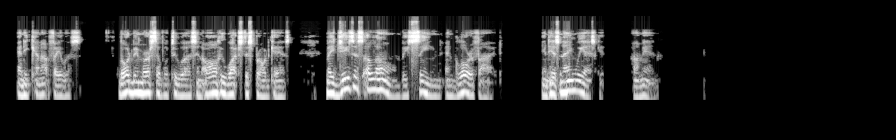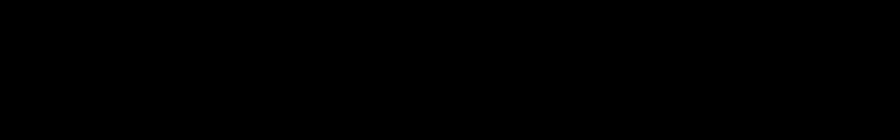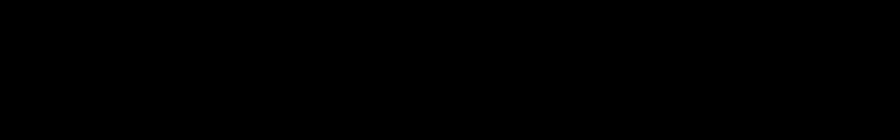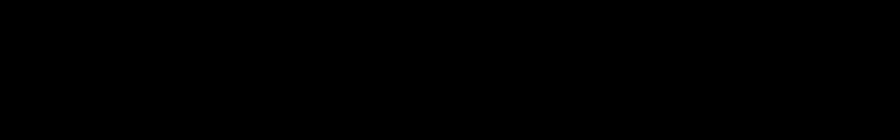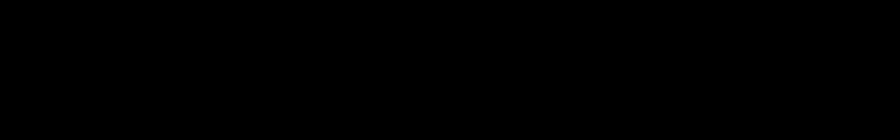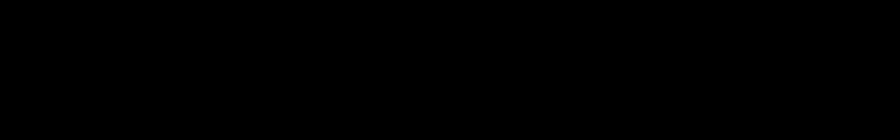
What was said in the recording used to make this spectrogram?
and He cannot fail us. Lord, be merciful to us and all who watch this broadcast. May Jesus alone be seen and glorified. In his name we ask it. Amen.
